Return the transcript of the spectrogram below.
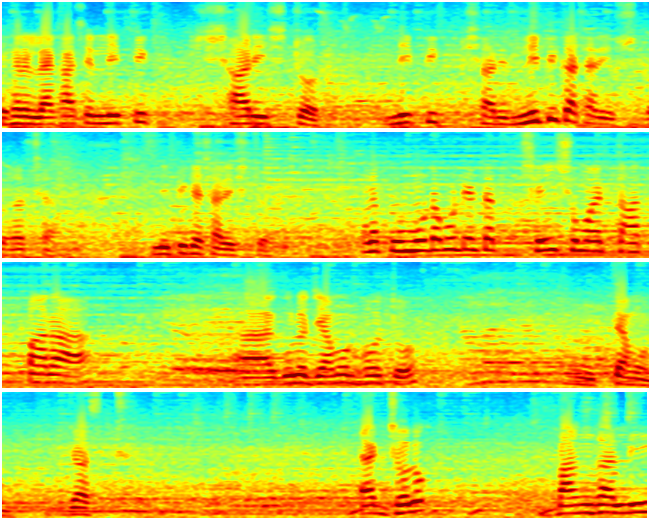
এখানে লেখা আছে লিপিক শাড়ি স্টোর। লিপিক শাড়ি, লিপিকা শাড়ি স্টোর আচ্ছা লিপিকা শাড়ি স্টোর মানে মোটামুটি একটা সেই সময় তাঁত পাড়া গুলো যেমন হতো তেমন জাস্ট এক ঝলক বাঙালি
